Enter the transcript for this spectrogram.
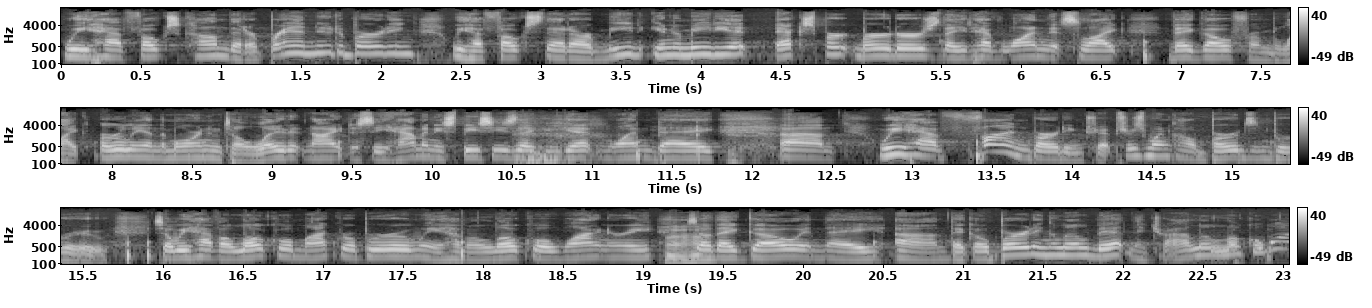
We have folks come that are brand new to birding. We have folks that are med- intermediate expert birders. They have one that's like they go from like early in the morning till late at night to see how many species they can get in one day. Um, we have fun birding trips. There's one called Birds and Brew. So we have a local microbrew and we have a local winery. Uh-huh. So they go and they um, they go birding a little bit and they try a little local wine.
